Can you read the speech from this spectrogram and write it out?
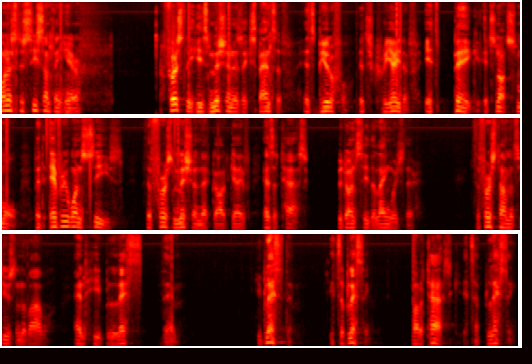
I want us to see something here firstly his mission is expansive it's beautiful it's creative it's big it's not small but everyone sees the first mission that God gave as a task. We don't see the language there. It's the first time it's used in the Bible. And he blessed them. He blessed them. It's a blessing, not a task. It's a blessing.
